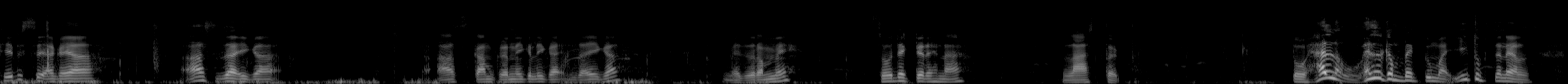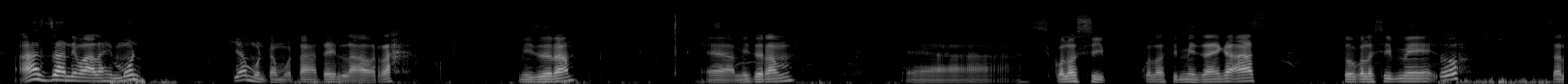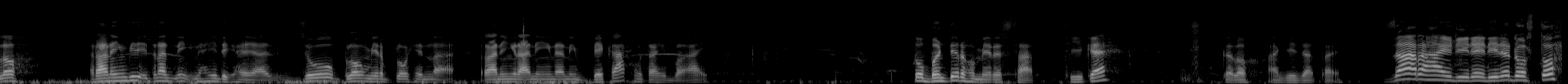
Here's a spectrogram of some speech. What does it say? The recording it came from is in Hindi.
फिर से आ गया। आज जाएगा। आज काम करने के लिए जाएगा। मिजोरम में। सो देखते रहना। लास्ट तक। तो hello, welcome back to my YouTube channel. आज जाने वाला है मोन, क्या मोटा मोटा आता है? लावरा। मिजोरम। मिजोरम। स्कॉलरशिप स्कॉलरशिप में जाएगा। आज तो स्कॉलरशिप में तो चलो रनिंग भी इतना नहीं, दिखाया जो ब्लॉग मेरा ब्लॉग है ना रनिंग रनिंग रनिंग बेकार होता है भाई। तो बनते रहो मेरे साथ ठीक है? चलो आगे जाता है। जा रहा है धीरे धीरे दोस्तों।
